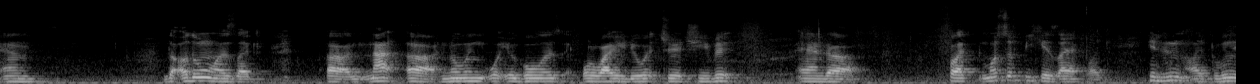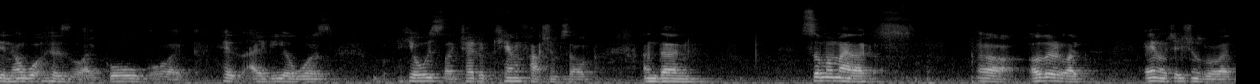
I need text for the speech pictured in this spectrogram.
and the other one was like uh, not uh, knowing what your goal is or why you do it to achieve it, and uh, for like most of PK's life, like he didn't like really know what his like goal or like his idea was. He always like tried to camouflage himself, and then some of my like uh, other like annotations were like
